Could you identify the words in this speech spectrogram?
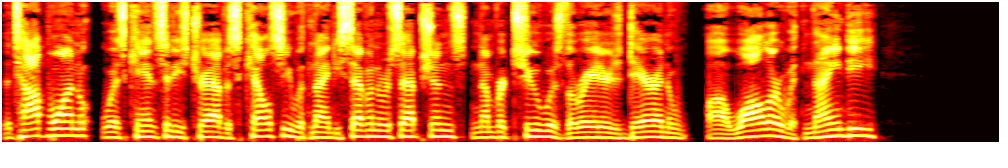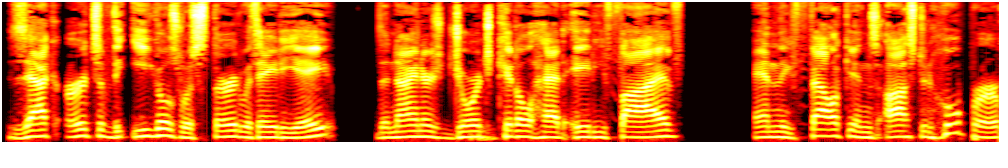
The top one was Kansas City's Travis Kelce with 97 receptions. Number two was the Raiders' Darren uh, Waller with 90. Zach Ertz of the Eagles was third with 88. The Niners' George Kittle had 85. And the Falcons' Austin Hooper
